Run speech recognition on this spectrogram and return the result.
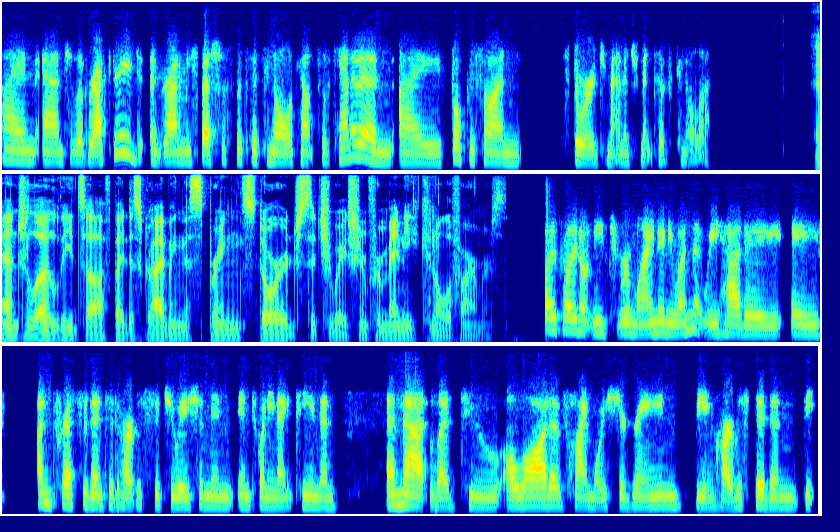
I'm Angela Brackenreed, agronomy specialist with the Canola Council of Canada, and I focus on storage management of canola. Angela leads off by describing the spring storage situation for many canola farmers. I probably don't need to remind anyone that we had a, a unprecedented harvest situation in, in 2019 and and that led to a lot of high moisture grain being harvested and the,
